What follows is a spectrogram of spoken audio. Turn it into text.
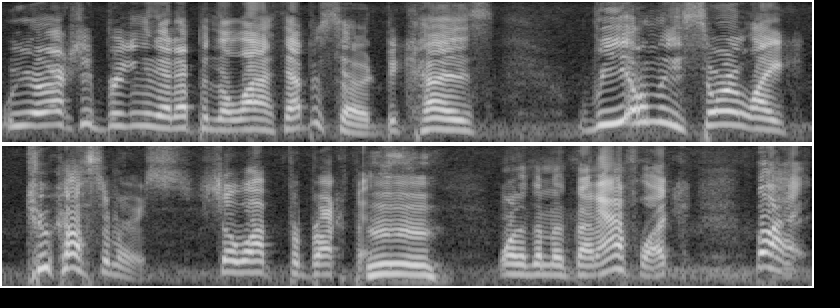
We were actually bringing that up in the last episode because we only saw like two customers show up for breakfast. Mm-hmm. One of them is Ben Affleck, but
